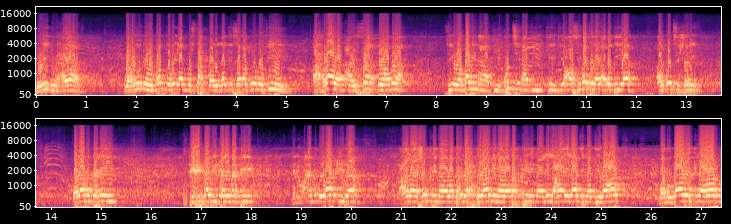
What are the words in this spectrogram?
يريد الحياة وعيونه تنظر إلى المستقبل الذي سنكون فيه أحرارا أعزاء كرماء في وطننا في قدسنا في في في عاصمتنا الأبدية القدس الشريف. ولا بد لي في ختام كلمتي من أن أؤكد على شكرنا واحترامنا وتقديرنا للعائلات التي رعت ونبارك لهم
